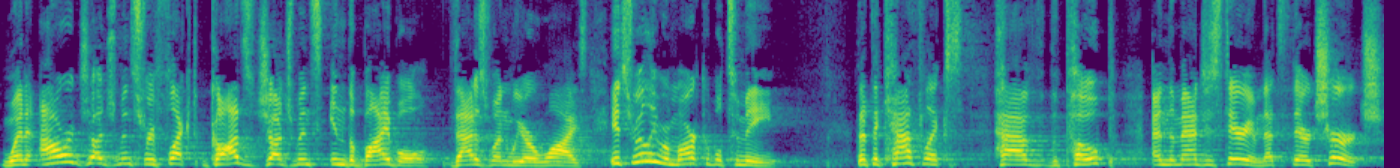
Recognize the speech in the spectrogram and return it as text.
When our judgments reflect God's judgments in the Bible, that is when we are wise. It's really remarkable to me that the Catholics have the Pope and the Magisterium, that's their church,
